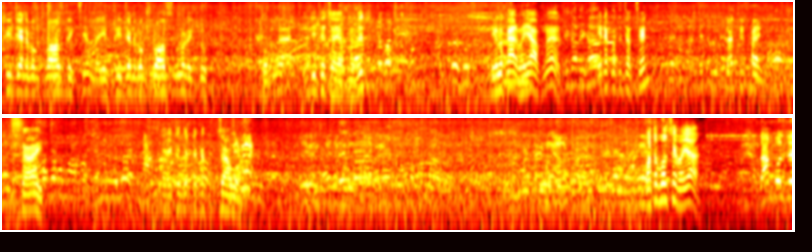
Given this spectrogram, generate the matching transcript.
ফ্রিজেন এবং ক্রস দেখছি আমরা এই ফ্রিজেন এবং ক্রসগুলোর একটু দিতে চাই আপনাদের। এগুলো কার ভাইয়া আপনার? এটা কত চাচ্ছেন? ষাট। এক হাজার টাকা চাওয়া। কত বলছে ভাইয়া? দাম বলছে।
